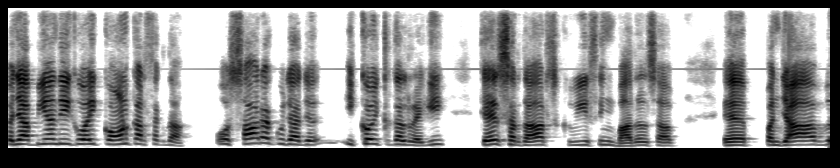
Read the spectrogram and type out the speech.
ਪੰਜਾਬੀਆਂ ਦੀ ਅਗਵਾਈ ਕੌਣ ਕਰ ਸਕਦਾ? ਉਹ ਸਾਰਾ ਕੁਝ ਅੱਜ ਇੱਕੋ ਇੱਕ ਗੱਲ ਰਹਿ ਗਈ ਕਿ ਸਰਦਾਰ ਸੁਖਵੀਰ ਸਿੰਘ ਬਾਦਲ ਸਾਹਿਬ ਪੰਜਾਬ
